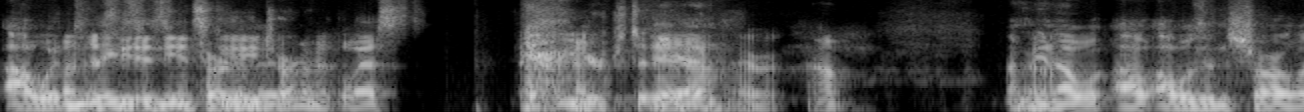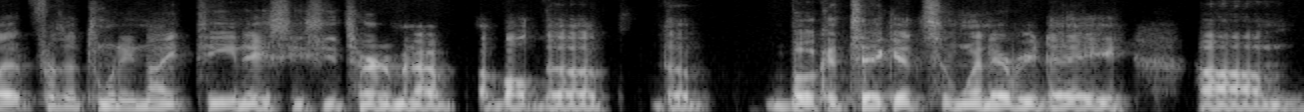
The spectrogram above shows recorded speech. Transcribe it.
I went Undefeated to in the the ACC NCAA tournament. tournament the last couple years too. Yeah. There- oh, I mean, I, w- I I was in Charlotte for the 2019 ACC tournament. I, I bought the the book of tickets and went every day. Um,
